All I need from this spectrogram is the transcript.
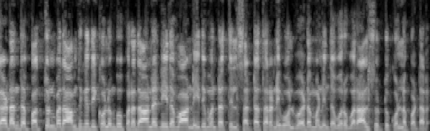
கடந்த பத்தொன்பதாம் தேதி கொழும்பு பிரதான நீதவான் நீதிமன்றத்தில் சட்டத்தரணி போல் வேடமணிந்த ஒருவரால் சுட்டுக் கொல்லப்பட்டார்.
